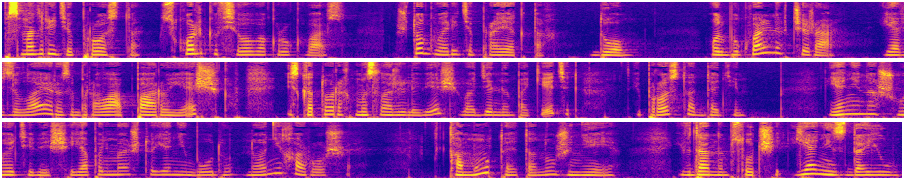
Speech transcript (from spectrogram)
Посмотрите просто, сколько всего вокруг вас. Что говорить о проектах? Дом. Вот буквально вчера я взяла и разобрала пару ящиков, из которых мы сложили вещи в отдельный пакетик и просто отдадим. Я не ношу эти вещи, я понимаю, что я не буду, но они хорошие. Кому-то это нужнее. И в данном случае я не сдаю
